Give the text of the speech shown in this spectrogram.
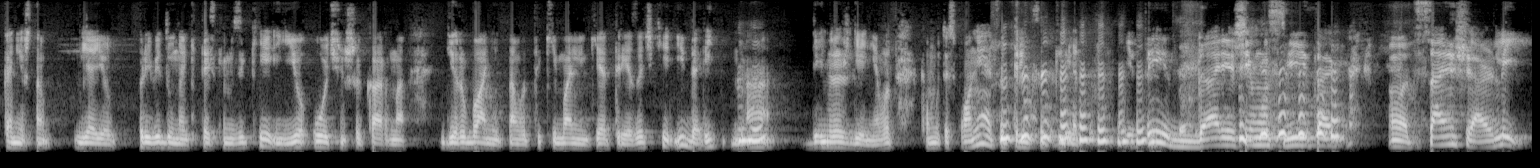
Конечно, я ее приведу на китайском языке. Ее очень шикарно дербанить на вот такие маленькие отрезочки и дарить угу. на день рождения. Вот кому-то исполняется 30 лет, и ты даришь ему свиток вот, Санши Арли.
